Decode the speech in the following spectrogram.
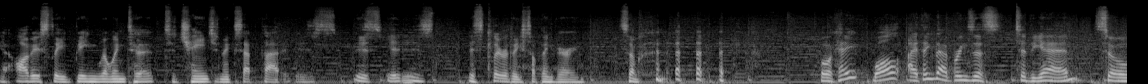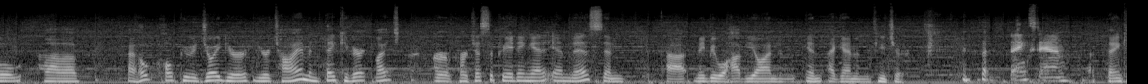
yeah, obviously, being willing to to change and accept that is is it is is clearly something very so. okay, well, I think that brings us to the end. So. Uh, I hope hope you enjoyed your, your time and thank you very much for participating in, in this and uh, maybe we'll have you on in, in, again in the future. Thanks, Dan. Thank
